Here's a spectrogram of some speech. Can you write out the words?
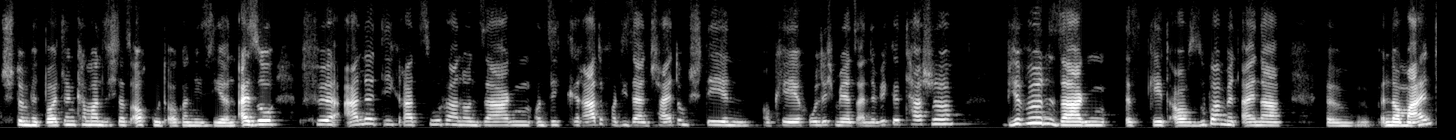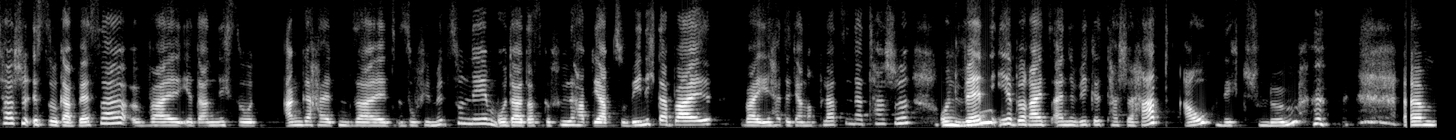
stimmt. Mit Beuteln kann man sich das auch gut organisieren. Also für alle, die gerade zuhören und sagen und sich gerade vor dieser Entscheidung stehen, okay, hole ich mir jetzt eine Wickeltasche? Wir würden sagen, es geht auch super mit einer ähm, normalen Tasche, ist sogar besser, weil ihr dann nicht so angehalten seid, so viel mitzunehmen oder das Gefühl habt, ihr habt zu wenig dabei. weil ihr hättet ja noch Platz in der Tasche. Und wenn ihr bereits eine Wickeltasche habt, auch nicht schlimm. ähm,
